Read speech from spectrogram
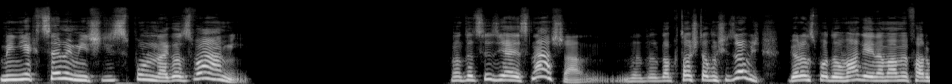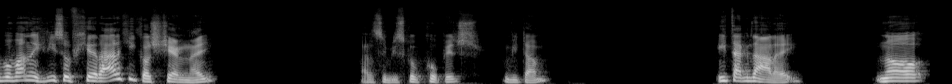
my nie chcemy mieć nic wspólnego z wami. No decyzja jest nasza. No, no, no, ktoś to musi zrobić. Biorąc pod uwagę, ile mamy farbowanych lisów w hierarchii kościelnej, arcybiskup Kupicz, witam, i tak dalej, no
